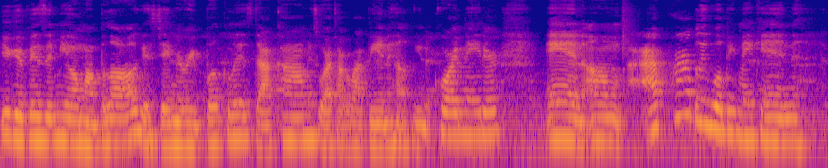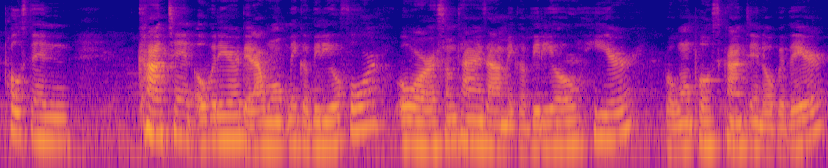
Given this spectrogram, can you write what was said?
you can visit me on my blog. It's jmariebooklets.com. It's where I talk about being a health unit coordinator. And um, I probably will be making posting content over there that I won't make a video for. Or sometimes I'll make a video here, but won't post content over there.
